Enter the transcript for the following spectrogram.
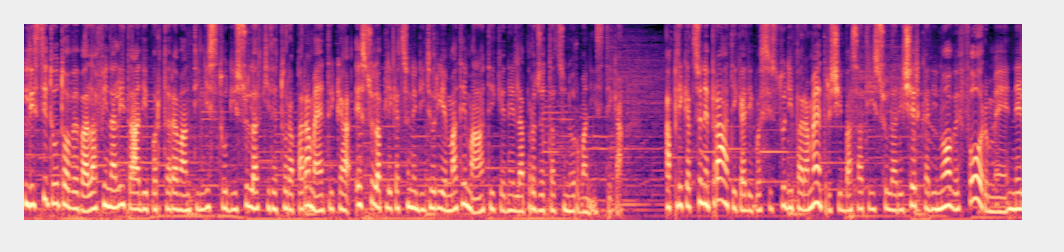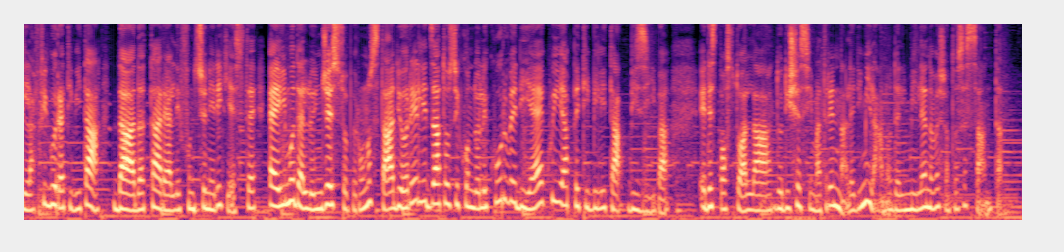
L'istituto aveva la finalità di portare avanti gli studi sull'architettura parametrica e sull'applicazione di teorie matematiche nella progettazione urbanistica. Applicazione pratica di questi studi parametrici basati sulla ricerca di nuove forme nella figuratività da adattare alle funzioni richieste è il modello in gesso per uno stadio realizzato secondo le curve di equi-appetibilità visiva ed esposto alla dodicesima triennale di Milano del 1960.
